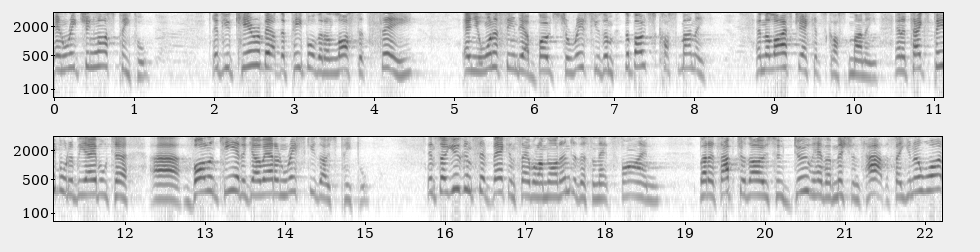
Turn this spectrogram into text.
and reaching lost people. If you care about the people that are lost at sea and you want to send out boats to rescue them, the boats cost money. And the life jackets cost money. And it takes people to be able to uh, volunteer to go out and rescue those people. And so you can sit back and say, Well, I'm not into this, and that's fine. But it's up to those who do have a missions heart to say, you know what?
